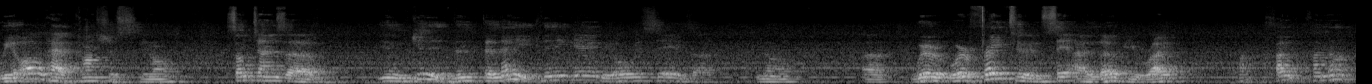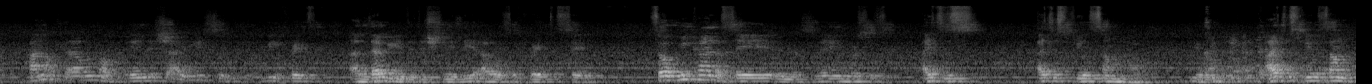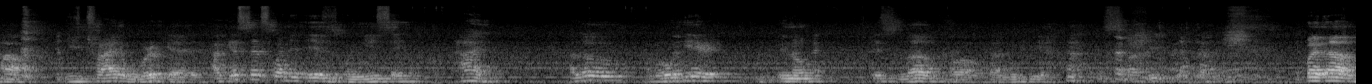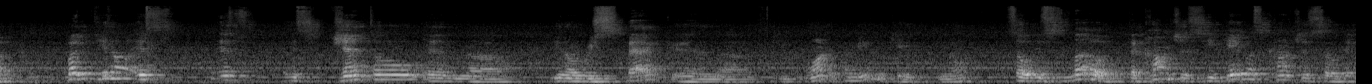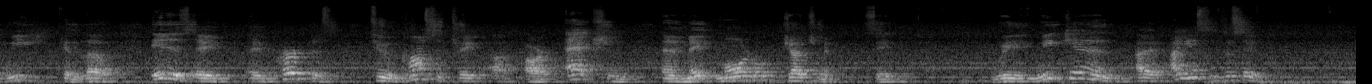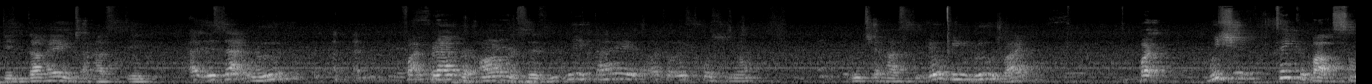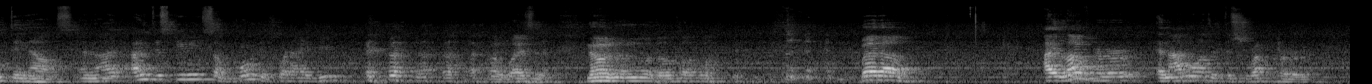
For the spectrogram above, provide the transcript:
we all have conscience, you know. Sometimes uh, in clinic, we always say is, uh, you know, uh, we're, we're afraid to say I love you, right? In the shy used to afraid. I love you traditionally, I was afraid to say. So we kind of say in the slang verses, I just, I just feel somehow, you know. I just feel somehow you try to work at it. I guess that's what it is when you say, hi, hello, I'm over here. You know, it's love called familia. but um, but you know, it's it's it's gentle and uh, you know respect and uh, you want to communicate. You know, so it's love. The conscious. He gave us conscious so that we can love. It is a a purpose to concentrate our, action and make moral judgment. See, we we can. I I used to just say, "Did uh, Is that rude? If I grab her arm and says, it would be rude, right? But we should think about something else. And I, I'm just giving you some pointers what I do. My wife's like, no, no, no, don't talk about it. But uh, I love her, and I don't want to disrupt her,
